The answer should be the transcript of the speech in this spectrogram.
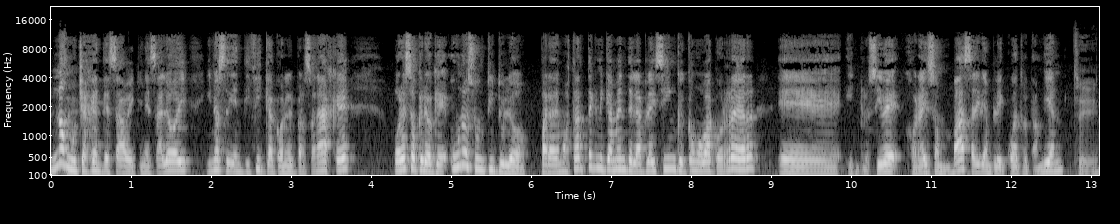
no mucha gente sabe quién es Aloy y no se identifica con el personaje. Por eso creo que uno es un título para demostrar técnicamente la Play 5 y cómo va a correr. Eh, inclusive Horizon va a salir en Play 4 también. Sí.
